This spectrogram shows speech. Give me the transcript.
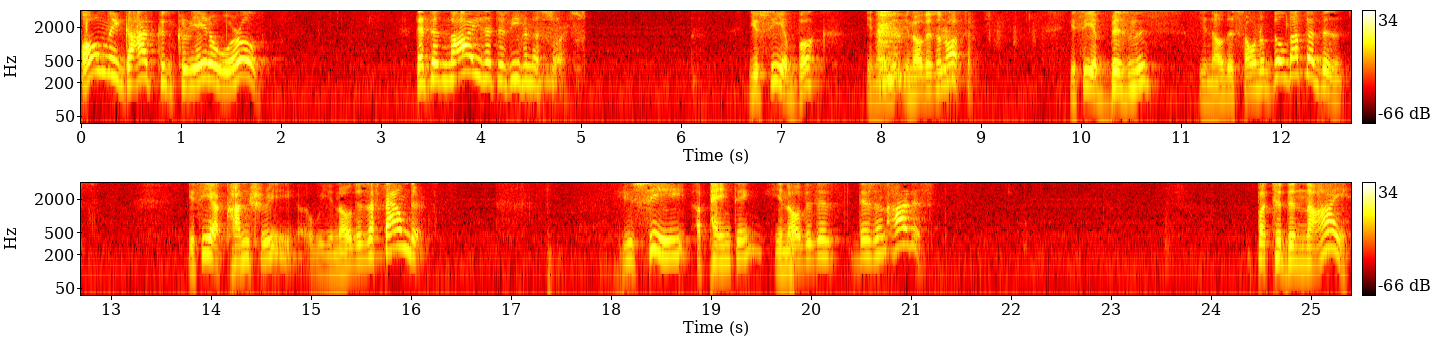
Only God can create a world that denies that there's even a source. You see a book, you know, you know there's an author. You see a business, you know there's someone who built up that business. You see a country, you know there's a founder. You see a painting, you know that there's, an artist. But to deny,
